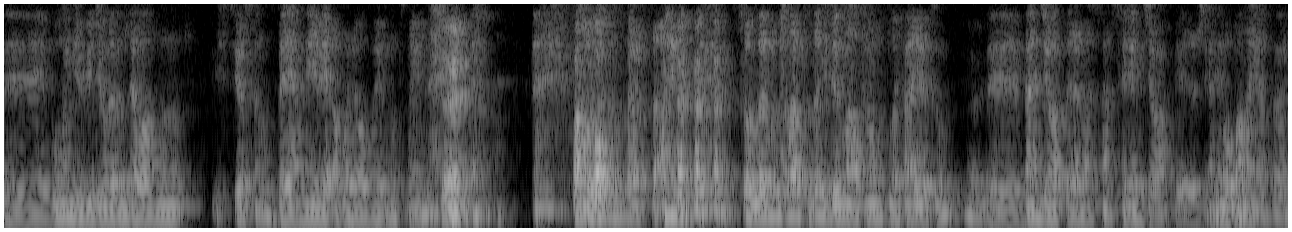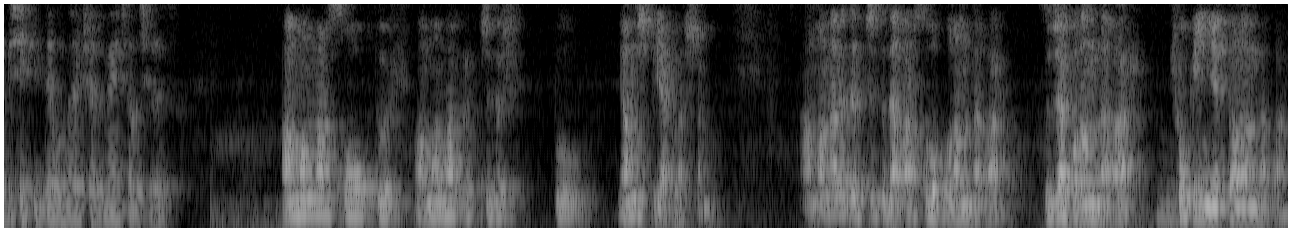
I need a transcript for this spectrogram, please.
Ee, bunun gibi videoların devamını istiyorsanız beğenmeyi ve abone olmayı unutmayın. Evet. Sorularınız varsa, aynen. Sorularınız varsa da videonun altına mutlaka yazın. Evet. Ee, ben cevap veremezsem Selim cevap verir. Yani Hı. o bana yazar. Bir şekilde bunları çözmeye çalışırız. Almanlar soğuktur, Almanlar ırkçıdır. Bu yanlış bir yaklaşım. Almanların ırkçısı da var, soğuk olanı da var, sıcak olanı da var, çok iyi niyetli olanı da var.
